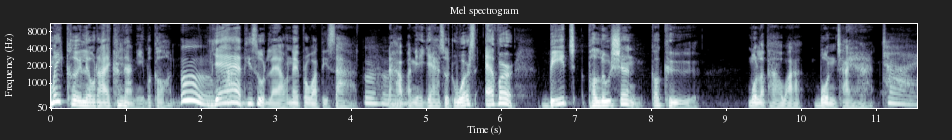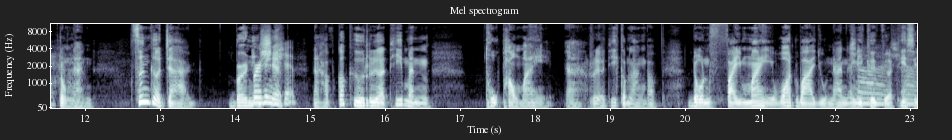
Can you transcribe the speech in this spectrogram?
ไม่เคยเลวร้ายขนาดนี้มาก่อน แย่ที่สุดแล้วในประวัติศาสตร์นะครับอันนี้แย่สุด worst ever beach pollution ก็คือมลภาวะบนชายหาดใช่ตรงนั้น ซึ่งเกิดจาก burning, Burning ship, ship นะครับก็คือเรือที่มันถูกเผาไหม้อ่าเรือที่กำลังแบบโดนไฟไหม้วอดวายอยู่นั้น อันนี้คือเกิดที่ใช่ศรี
